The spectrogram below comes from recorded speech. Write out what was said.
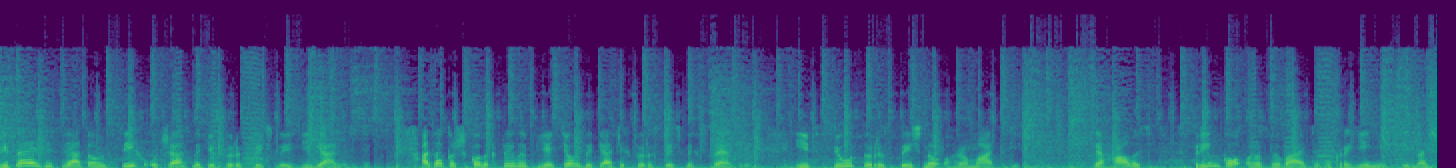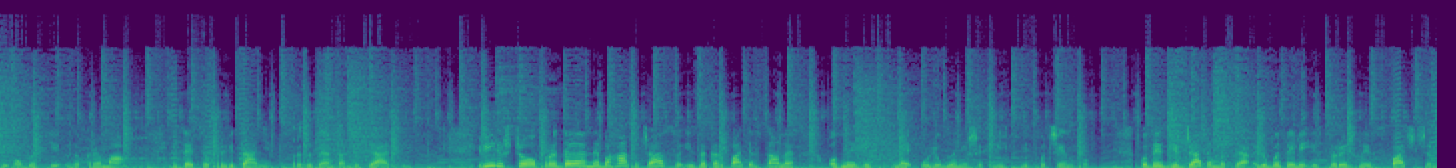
вітає зі святом всіх учасників туристичної діяльності, а також колективи п'ятьох дитячих туристичних центрів і всю туристичну громадськість. Ця галузь стрімко розвивається в Україні і в нашій області, зокрема, йдеться у привітанні президента асоціації. Вірю, що пройде небагато часу, і Закарпаття стане одним із найулюбленіших місць відпочинку, куди з'їжджатимуться любителі історичної спадщини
